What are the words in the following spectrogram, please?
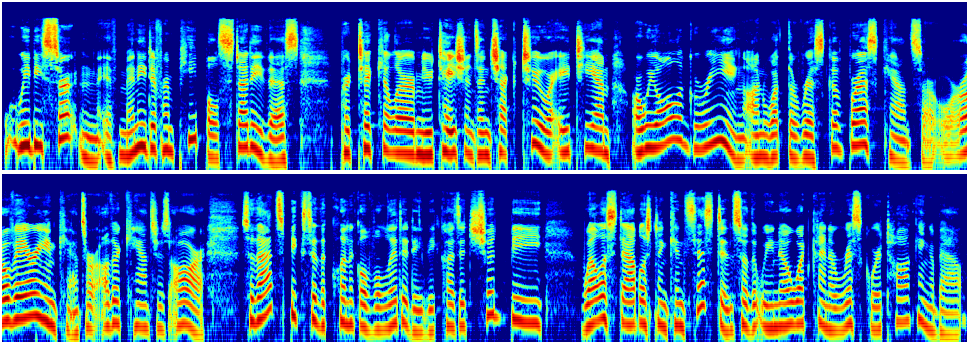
we be certain if many different people study this particular mutations in CHEK2 or ATM, are we all agreeing on what the risk of breast cancer or ovarian cancer or other cancers are? So that speaks to the clinical validity because it should be well established and consistent so that we know what kind of risk we're talking about.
